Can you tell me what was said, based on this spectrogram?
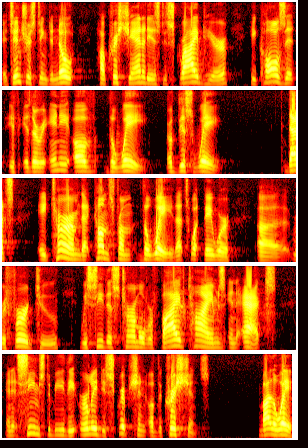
It's interesting to note how Christianity is described here. He calls it, if there were any of the way, of this way. That's a term that comes from the way. That's what they were uh, referred to we see this term over five times in Acts, and it seems to be the early description of the Christians. By the way,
